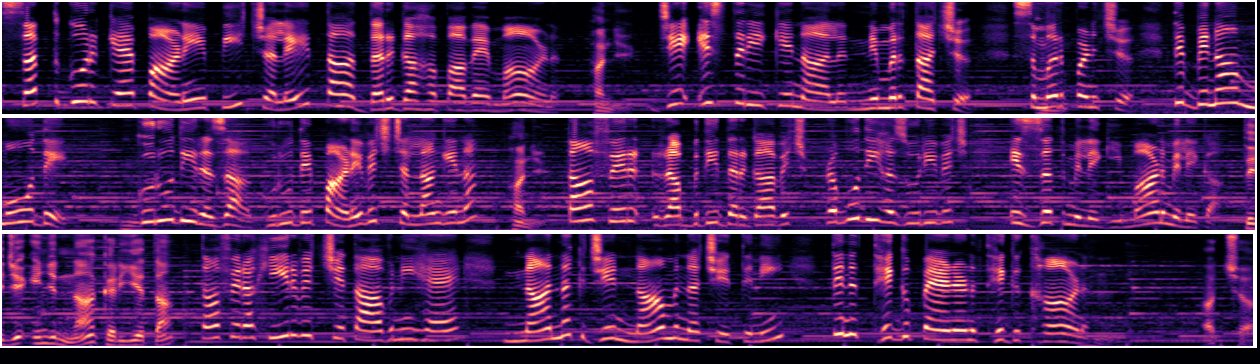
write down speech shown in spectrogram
ਸਤਗੁਰ ਕੈ ਪਾਣੇ ਪੀ ਚਲੇ ਤਾਂ ਦਰਗਾਹ ਪਾਵੇ ਮਾਣ। ਹਾਂਜੀ। ਜੇ ਇਸ ਤਰੀਕੇ ਨਾਲ ਨਿਮਰਤਾ 'ਚ ਸਮਰਪਣ 'ਚ ਤੇ ਬਿਨਾ ਮੋਹ ਦੇ ਗੁਰੂ ਦੀ ਰਜ਼ਾ ਗੁਰੂ ਦੇ ਭਾਣੇ ਵਿੱਚ ਚੱਲਾਂਗੇ ਨਾ ਹਾਂਜੀ। ਤਾਂ ਫਿਰ ਰੱਬ ਦੀ ਦਰਗਾਹ ਵਿੱਚ ਪ੍ਰਭੂ ਦੀ ਹਜ਼ੂਰੀ ਵਿੱਚ ਇੱਜ਼ਤ ਮਿਲੇਗੀ ਮਾਣ ਮਿਲੇਗਾ। ਤੇ ਜੇ ਇੰਜ ਨਾ ਕਰੀਏ ਤਾਂ? ਤਾਂ ਫਿਰ ਅਖੀਰ ਵਿੱਚ ਚੇਤਾਵਨੀ ਹੈ ਨਾਨਕ ਜੇ ਨਾਮ ਨ ਚੇਤਨੀ ਤਿਨ ਥਿਗ ਪੈਣਨ ਥਿਗ ਖਾਣ। ਅੱਛਾ।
